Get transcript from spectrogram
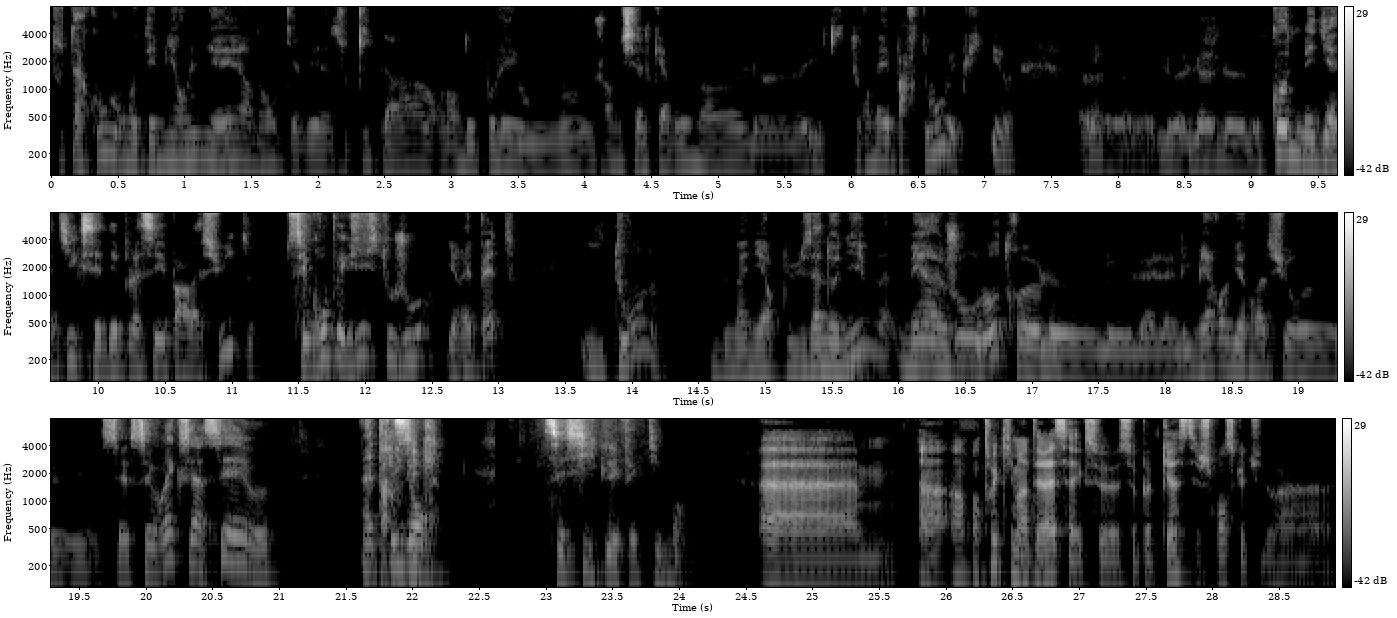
tout à coup ont été mis en lumière. Donc il y avait Azukita, Orlando Poleo, Jean-Michel Cabrimol, et qui tournaient partout. Et puis le, le, cône médiatique s'est déplacé par la suite. Ces groupes existent toujours, ils répètent, ils tournent de manière plus anonyme, mais un jour ou l'autre, le, la, lumière reviendra sur eux. C'est vrai que c'est assez euh, intriguant. C'est cycle, effectivement. Euh, un, truc qui m'intéresse avec ce, podcast, et je pense que tu dois,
